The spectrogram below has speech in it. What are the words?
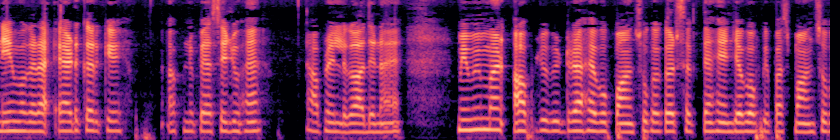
नेम वगैरह ऐड करके अपने पैसे जो हैं, आपने लगा देना है। मिनिमम आप जो विड्रा है वो पाँच सौ का कर सकते हैं। जब आपके पास पाँच सौ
